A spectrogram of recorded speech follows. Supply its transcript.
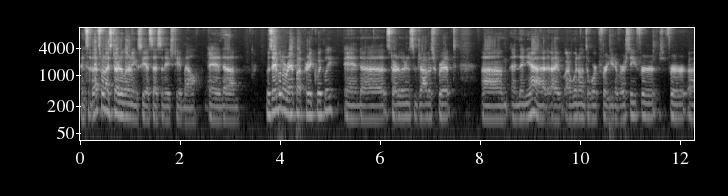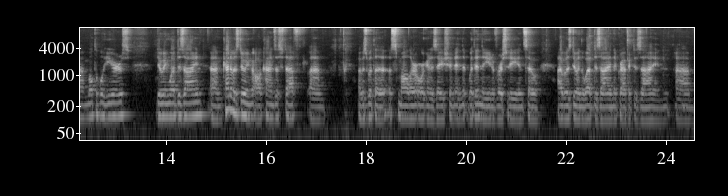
And so that's when I started learning CSS and HTML, and um, was able to ramp up pretty quickly and uh, started learning some JavaScript. Um, and then yeah, I, I went on to work for a university for for uh, multiple years, doing web design. Um, kind of was doing all kinds of stuff. Um, I was with a, a smaller organization in the, within the university, and so I was doing the web design, the graphic design, um,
